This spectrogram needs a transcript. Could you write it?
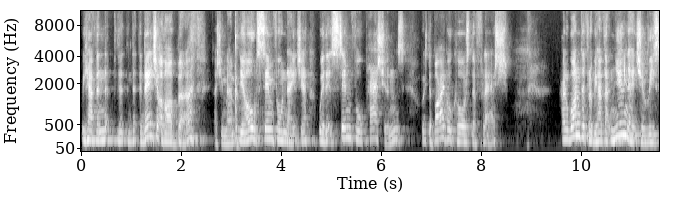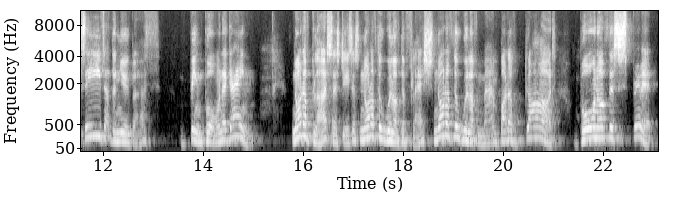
We have the, the, the nature of our birth, as you remember, the old sinful nature with its sinful passions, which the Bible calls the flesh. And wonderfully, we have that new nature received at the new birth, being born again. Not of blood, says Jesus, not of the will of the flesh, not of the will of man, but of God, born of the Spirit.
